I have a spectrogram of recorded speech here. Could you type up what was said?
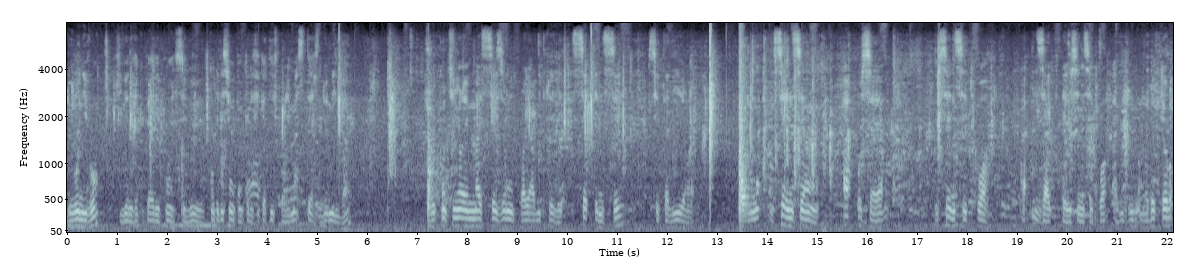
de haut niveau qui viennent récupérer des points. Ces deux compétitions étant qualificatives pour les Masters 2020. Je continuerai ma saison pour aller arbitrer les CNC, c'est-à-dire un CNC1 à Auxerre, le CNC3 à Isaac et le CNC3 à Lisieux au mois d'octobre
